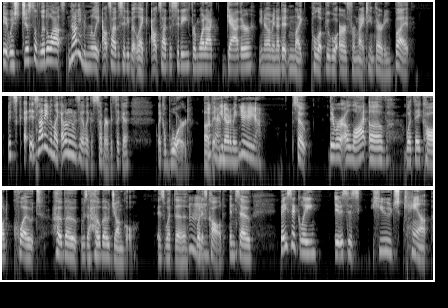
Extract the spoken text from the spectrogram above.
It was just a little out, not even really outside the city, but like outside the city from what I gather. You know, I mean, I didn't like pull up Google Earth from 1930, but it's it's not even like I don't even say like a suburb. It's like a like a ward of it. You know what I mean? Yeah, yeah, yeah. So there were a lot of what they called quote hobo. It was a hobo jungle, is what the what it's hmm. called. And so basically, it was this huge camp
